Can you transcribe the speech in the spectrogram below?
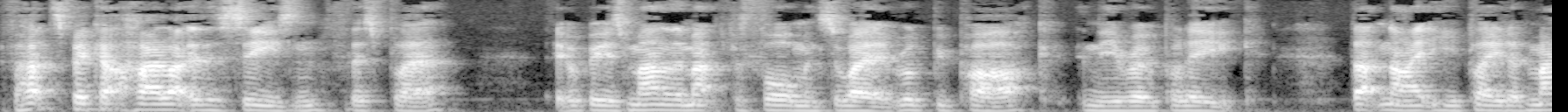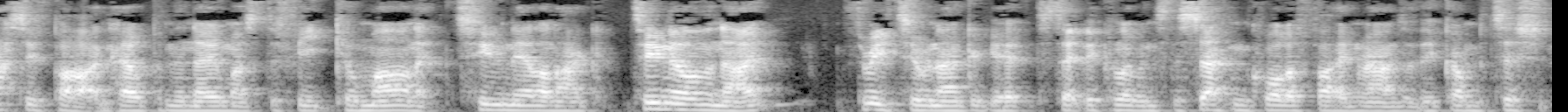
If I had to pick out a highlight of the season for this player, it would be his man of the match performance away at Rugby Park in the Europa League. That night, he played a massive part in helping the Nomads defeat Kilmarnock 2 0 on, 2-0 on the night, 3-2 in aggregate to take the club into the second qualifying round of the competition.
